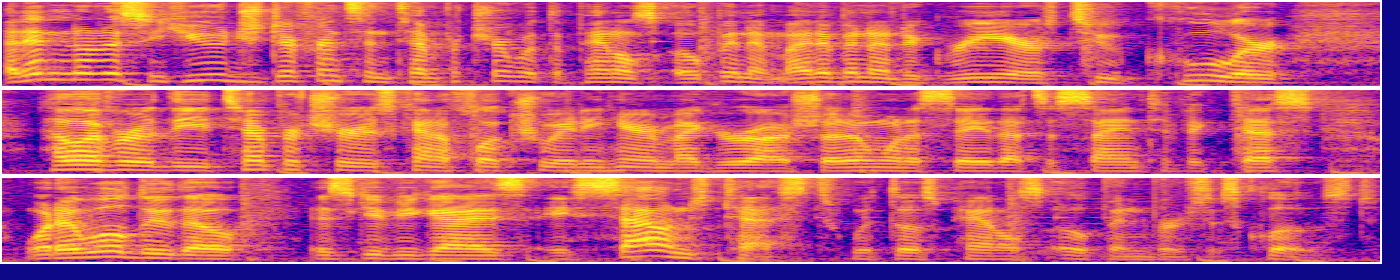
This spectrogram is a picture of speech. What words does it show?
I didn't notice a huge difference in temperature with the panels open. It might have been a degree or two cooler. However, the temperature is kind of fluctuating here in my garage, so I don't want to say that's a scientific test. What I will do though is give you guys a sound test with those panels open versus closed.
